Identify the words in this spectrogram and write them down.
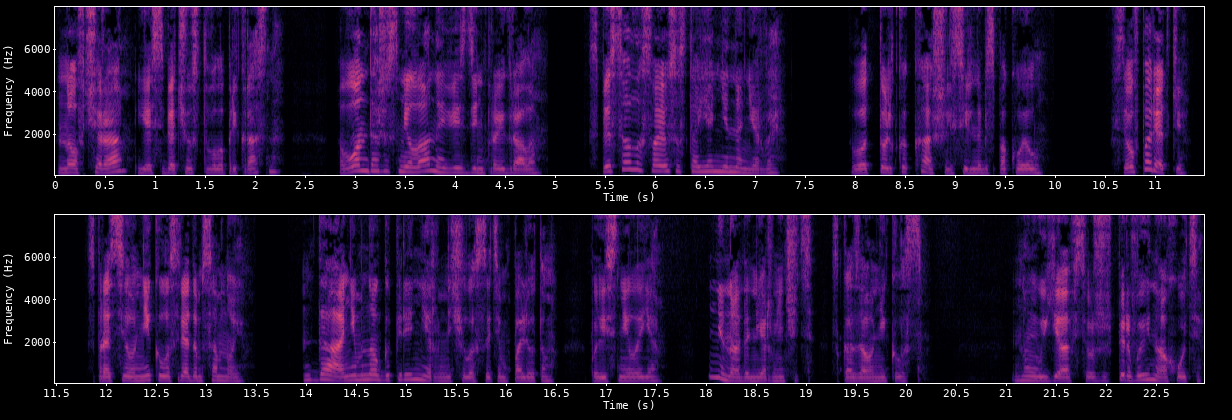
Но вчера я себя чувствовала прекрасно. Вон даже с Миланой весь день проиграла. Списала свое состояние на нервы. Вот только кашель сильно беспокоил. Все в порядке?» — спросил Николас рядом со мной. «Да, немного перенервничала с этим полетом, — пояснила я. «Не надо нервничать», — сказал Николас. «Ну, я все же впервые на охоте»,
